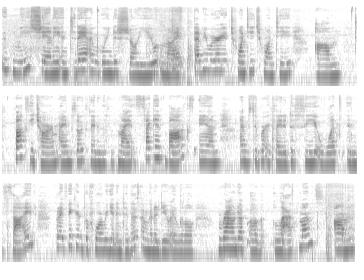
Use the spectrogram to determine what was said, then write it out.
it's me, Shanny, and today I'm going to show you my February 2020 um, BoxyCharm. I am so excited. This is my second box, and I'm super excited to see what's inside. But I figured before we get into this, I'm going to do a little roundup of last month's um,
